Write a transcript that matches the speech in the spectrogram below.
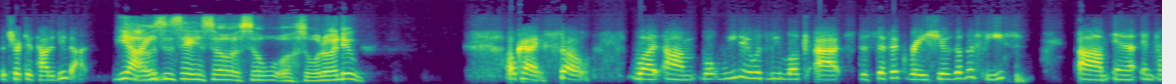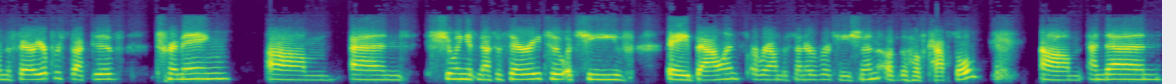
The trick is how to do that. Yeah, I was gonna say. So, so, so, what do I do? Okay, so what um, what we do is we look at specific ratios of the feet, um, in, in from the farrier perspective, trimming um, and shoeing if necessary to achieve a balance around the center of rotation of the hoof capsule, um, and then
